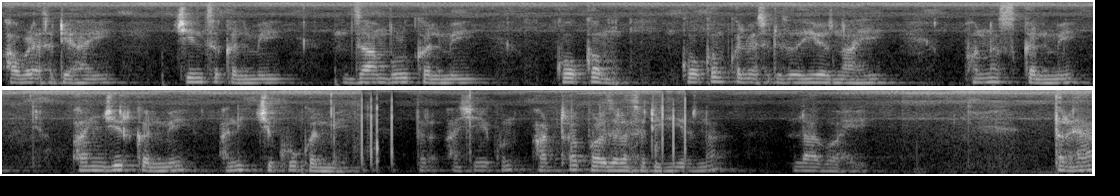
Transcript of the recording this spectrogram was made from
आवळ्यासाठी आहे. चिंच कलमे जांभूळ कलमे कोकम. कोकम कलमेसाठी सुद्धा ही योजना आहे. फणस कलमे अंजीर कलमे आणि चिकू कलमे. तर अशी एकूण अठरा फळझाडांसाठी ही योजना लागू आहे. तर ह्या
